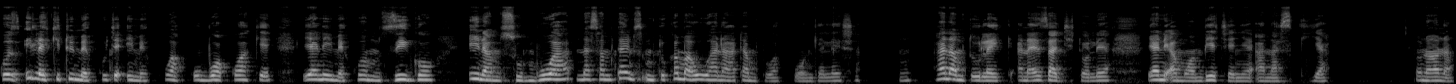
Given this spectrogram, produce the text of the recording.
'Cause ile kitu imekuja imekuwa kubwa kwake yani imekuwa mzigo inamsumbua na sometimes mtu kama huu hana hata mtu wa kuongelesha. Mm. hana mtu like anaweza jitolea yani amwambie chenye anasikia unaona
